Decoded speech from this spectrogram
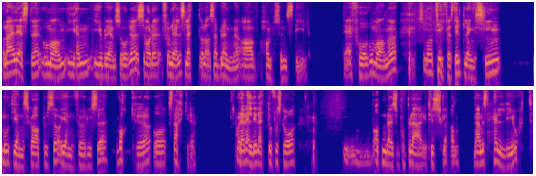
Og Da jeg leste romanen igjen i jubileumsåret, så var det fremdeles lett å la seg blende av Hamsuns stil. Det er få romaner som har tilfredsstilt lengselen mot gjenskapelse og gjenfødelse vakrere og sterkere. Og det er veldig lett å forstå at den ble så populær i Tyskland, nærmest helliggjort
